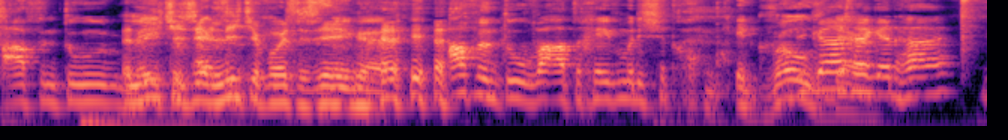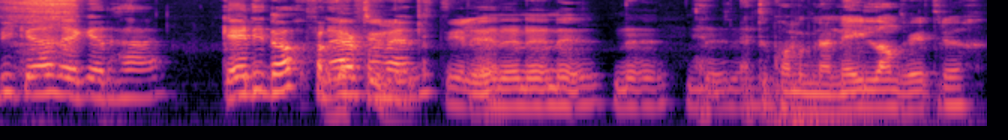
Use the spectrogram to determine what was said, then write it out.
Af en toe... Een liedje, een liedje voor ze zingen. Af en toe water geven, maar die shit, it grows Because there. I get high, because I get high. Ken je die nog? Van Ja, Air tuurlijk, Man? tuurlijk. Nee, nee, nee, nee, nee, En, en toen kwam ik naar Nederland weer terug.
